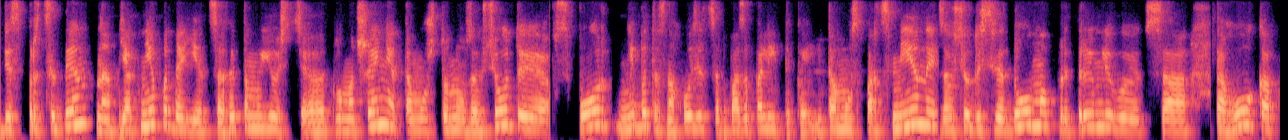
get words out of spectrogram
беспрэцэдэнтна. Як мне падаецца гэтаму ёсць тлумачэнне тому что ну заўсёды спорт нібыта знаходзіцца база палітыкай. І таму спортсмены заўсёды свядома прытрымліваюцца того каб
